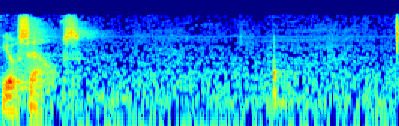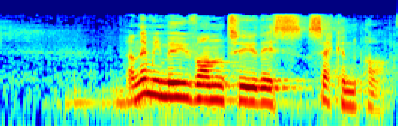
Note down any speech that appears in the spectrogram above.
yourselves. And then we move on to this second part.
